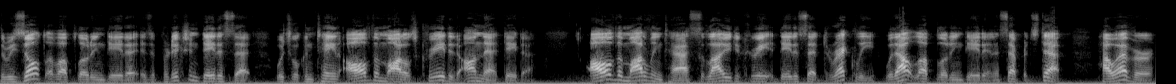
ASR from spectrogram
The result of uploading data is a prediction dataset which will contain all of the models created on that data. All of the modeling tasks allow you to create a dataset directly without uploading data in a separate step. However,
